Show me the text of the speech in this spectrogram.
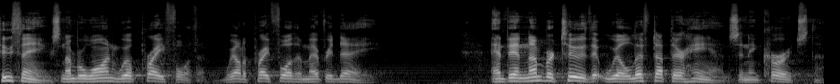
two things. Number one, we'll pray for them. We ought to pray for them every day. And then number two, that we'll lift up their hands and encourage them.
